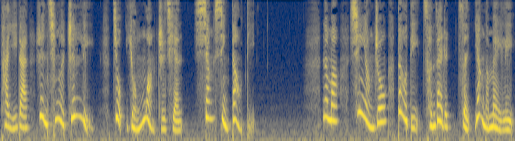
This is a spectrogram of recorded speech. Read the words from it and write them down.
他一旦认清了真理，就勇往直前，相信到底。那么，信仰中到底存在着怎样的魅力？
